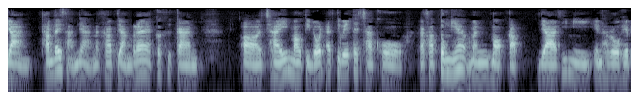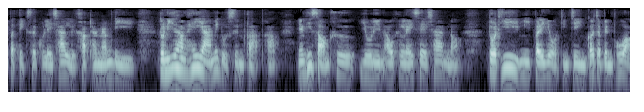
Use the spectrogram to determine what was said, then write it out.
อย่างทำได้ 3 อย่างนะครับ อย่างแรกก็คือการใช้ multi-dose activated charcoal นะครับ ตรงนี้มันเหมาะกับยาที่มี enterohepatic circulation หรือขับทางน้ำดี ตัวนี้จะทำให้ยาไม่ดูดซึมกลับครับ อย่างที่ 2 คือ urine alkalization เนาะ ตัวที่มีประโยชน์จริงๆ ก็จะเป็นพวก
